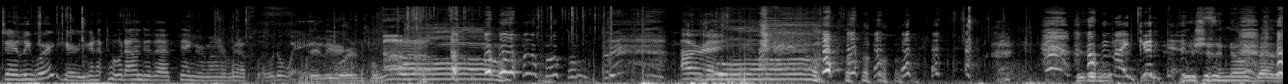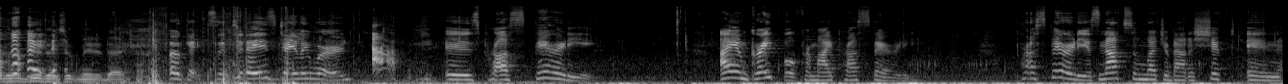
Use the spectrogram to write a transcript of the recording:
daily word here. You're gonna have to hold on to that thing, or we're gonna float away. Daily word. Whoa! All right. Whoa! Oh my goodness. you should have known better than to do this with me today. Okay, so today's daily word ah, is prosperity. I am grateful for my prosperity. Prosperity is not so much about a shift in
